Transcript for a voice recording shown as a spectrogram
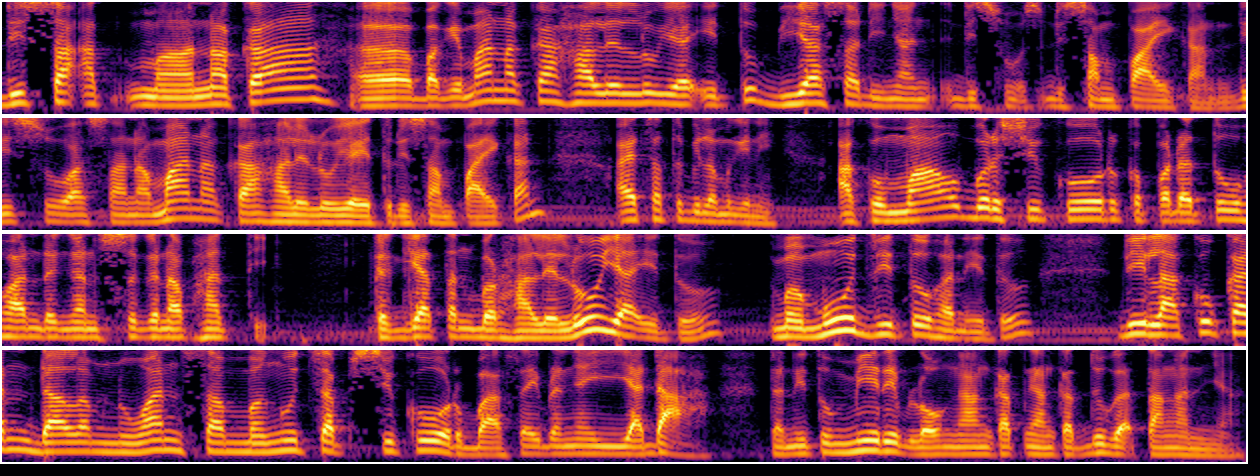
di saat manakah eh, bagaimanakah haleluya itu biasa dinyanyi, disu, disampaikan? Di suasana manakah haleluya itu disampaikan? Ayat satu bilang begini aku mau bersyukur kepada Tuhan dengan segenap hati. Kegiatan berhaleluya itu memuji Tuhan itu dilakukan dalam nuansa mengucap syukur. Bahasa Ibrani yada dan itu mirip loh ngangkat-ngangkat juga tangannya.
